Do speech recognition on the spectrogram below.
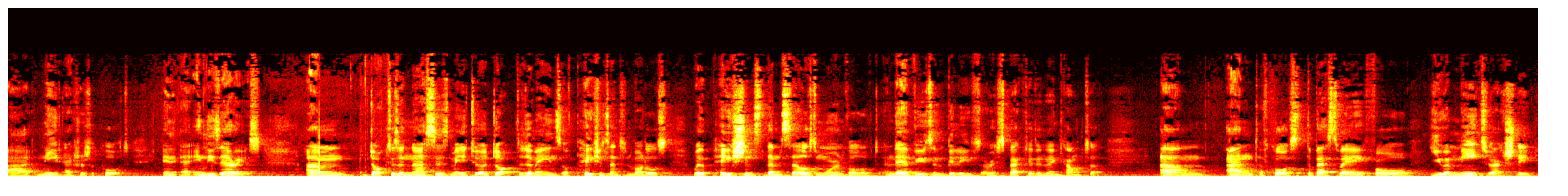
uh, need extra support in, in these areas. Um, doctors and nurses may need to adopt the domains of patient centered models where the patients themselves are more involved and their views and beliefs are respected in the encounter. Um, and of course, the best way for you and me to actually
